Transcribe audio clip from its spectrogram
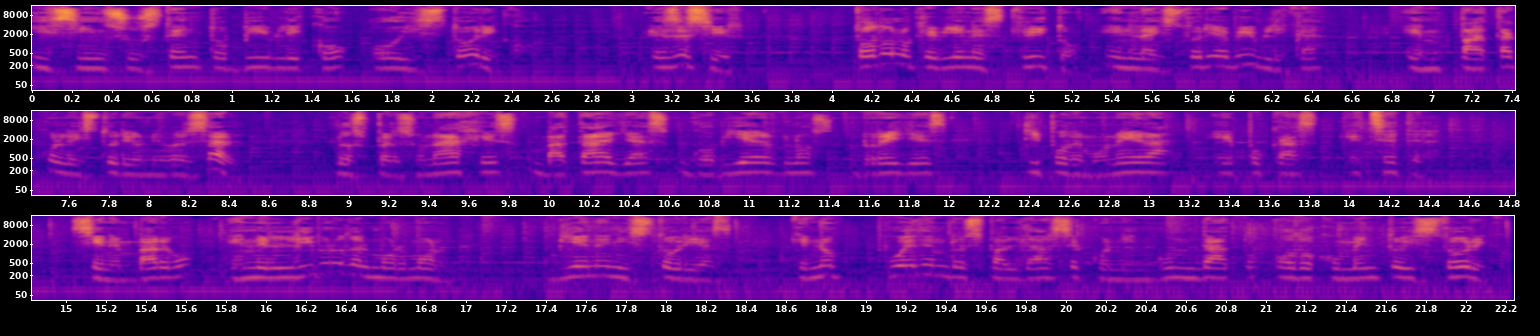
y sin sustento bíblico o histórico. Es decir, todo lo que viene escrito en la historia bíblica empata con la historia universal. Los personajes, batallas, gobiernos, reyes, tipo de moneda, épocas, etc. Sin embargo, en el libro del Mormón vienen historias que no pueden respaldarse con ningún dato o documento histórico.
